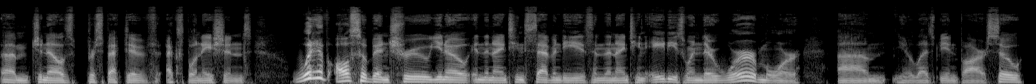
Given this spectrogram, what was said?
um, Janelle's perspective explanations would have also been true, you know, in the 1970s and the 1980s when there were more, um, you know, lesbian bar. So,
